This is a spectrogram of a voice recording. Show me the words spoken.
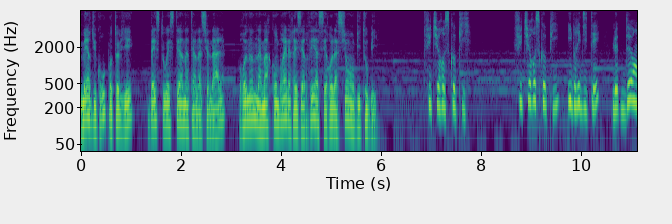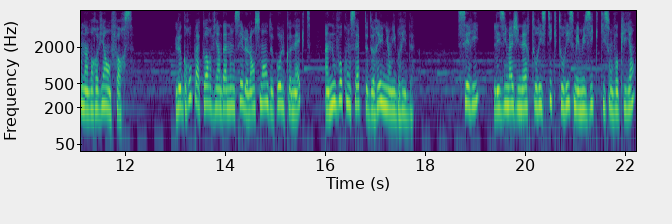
mère du groupe hôtelier, Best Western International, renomme la marque Ombrelle réservée à ses relations en B2B. Futuroscopie. Futuroscopie, hybridité, le 2 en 1 revient en force. Le groupe Accor vient d'annoncer le lancement de Hall Connect, un nouveau concept de réunion hybride. Série, les imaginaires touristiques, tourisme et musique qui sont vos clients?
